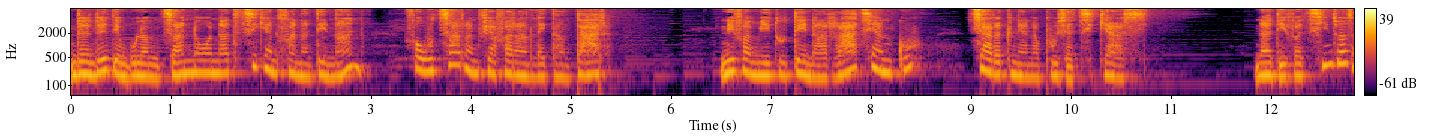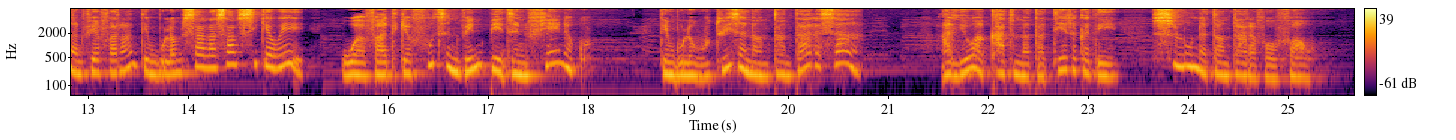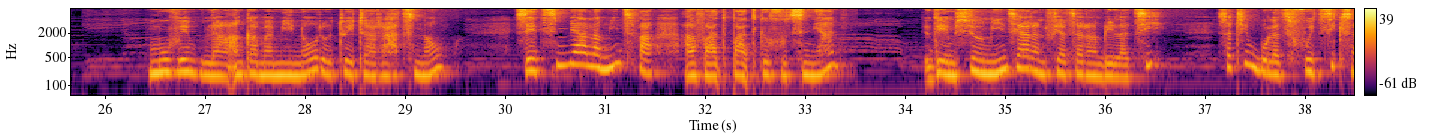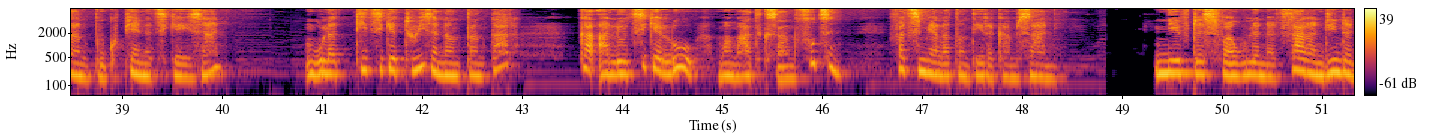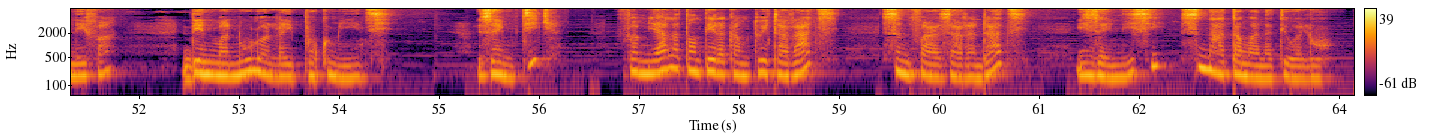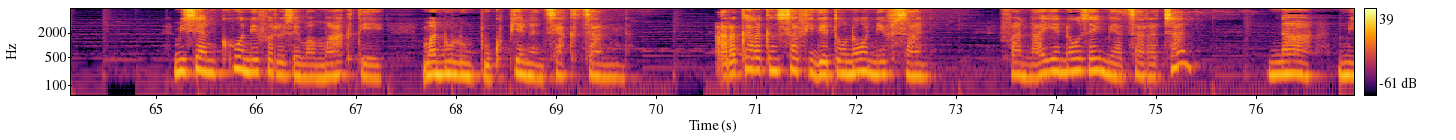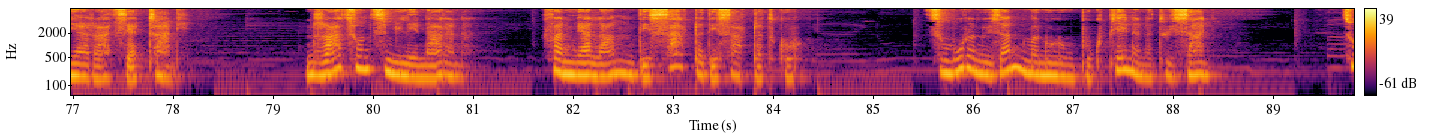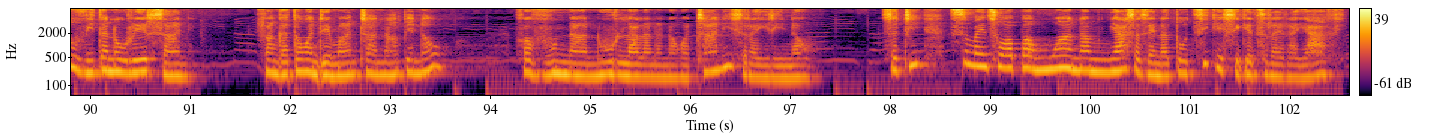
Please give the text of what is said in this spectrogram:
Indraindray dia mbola mijanona ao anatintsika ny fanantenana fa ho tsara ny fiafaran'ilay tantara, nefa mety ho tena ratsy ihany koa tsy araka ny hanapoizantsika azy. Na dia efa tsinjo aza ny fiafarany dia mbola misalasala isika hoe, ho avadika fotsiny ve ny pejin'ny fiainako dia mbola hotohizana ny tantara sa aleo hakatona tanteraka dia soloina tantara vaovao? Moa ve mbola ankamamianao ireo toetra ratsinao izay tsy miala mihitsy fa avadibadika eo fotsiny ihany? Dia miseho mihitsy ary ny fiatsaram-belatsihy satria mbola tsy fointsika izany bokim-piainantsika izany. Mbola tiantsika tohizana ny tantara ka aleontsika aloha mamadika izany fotsiny fa tsy miala tanteraka amin'izany. Ny hevitra sy vahaolana tsara indrindra anefa dia ny manolo an'ilay boky mihitsy. Izay midika fa miala tanteraka amin'ny toetra ratsy sy ny fahazaran-dratsy izay nisy sy nahatamana teo aloha. Misy ihany koa anefa ireo izay mamaky dia manolo ny bokim-piainany tsy ankijanona. Arakaraky ny safidy ataonao anefa izany, fa na ianao izay mihatsara hatrany na miharatsy hatrany. Ny ratsy hono tsy mila ianarana, fa ny miala aminy dia sarotra dia sarotra tokoa. Tsy mora noho izany ny manolo ny bokim-piainana toy izany. Tsy ho vitanao irery izany, fa angataho Andriamanitra hanampy anao, fa vonona hanoro lalana anao hatrany Izy raha irinao. Satria tsy maintsy ho ampamoahana amin'ny asa izay nataontsika isika tsirairay avy.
